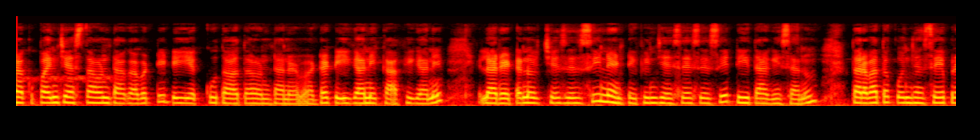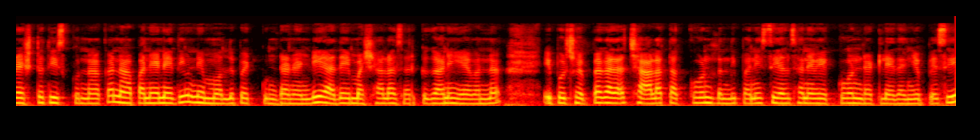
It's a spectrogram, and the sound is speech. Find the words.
నాకు పని చేస్తూ ఉంటా కాబట్టి టీ ఎక్కువ తాగుతూ ఉంటాను అనమాట టీ కానీ కాఫీ కానీ ఇలా రిటర్న్ వచ్చేసేసి నేను టిఫిన్ చేసేసేసి టీ తాగేశాను. తర్వాత కొంచెం సేపు రెస్ట్ తీసుకున్నాక నా పని అనేది నేను మొదలు పెట్టుకుంటానండి. అదే మసాలా సరుకు కానీ ఏమన్నా ఇప్పుడు చెప్పా కదా చాలా తక్కువ ఉంటుంది. పని సేల్స్ అనేవి ఎక్కువ ఉండట్లేదు అని చెప్పేసి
